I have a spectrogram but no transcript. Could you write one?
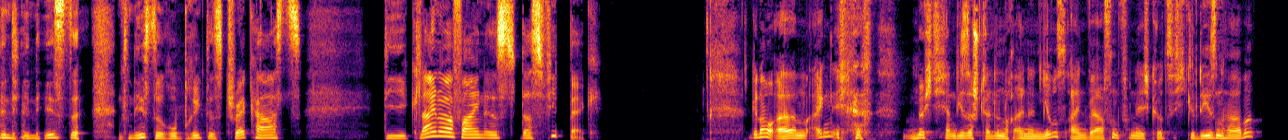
in die nächste, nächste Rubrik des Trackcasts, die kleiner fein ist, das Feedback. Genau, ähm, eigentlich möchte ich an dieser Stelle noch eine News einwerfen, von der ich kürzlich gelesen habe,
